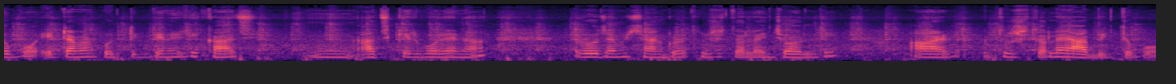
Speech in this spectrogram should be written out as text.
দেবো, এটা আমার প্রত্যেক দিনেরই কাজ। আজকের বলে না, রোজ আমি স্নান করে তুলসী তলায় জল দিই আর তুলসী তলায় আবির দেবো।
